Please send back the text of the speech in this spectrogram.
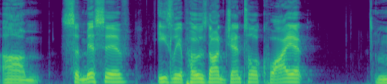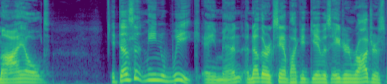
um, submissive, easily opposed on, gentle, quiet, mild. It doesn't mean weak, amen. Another example I could give is Adrian Rogers.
